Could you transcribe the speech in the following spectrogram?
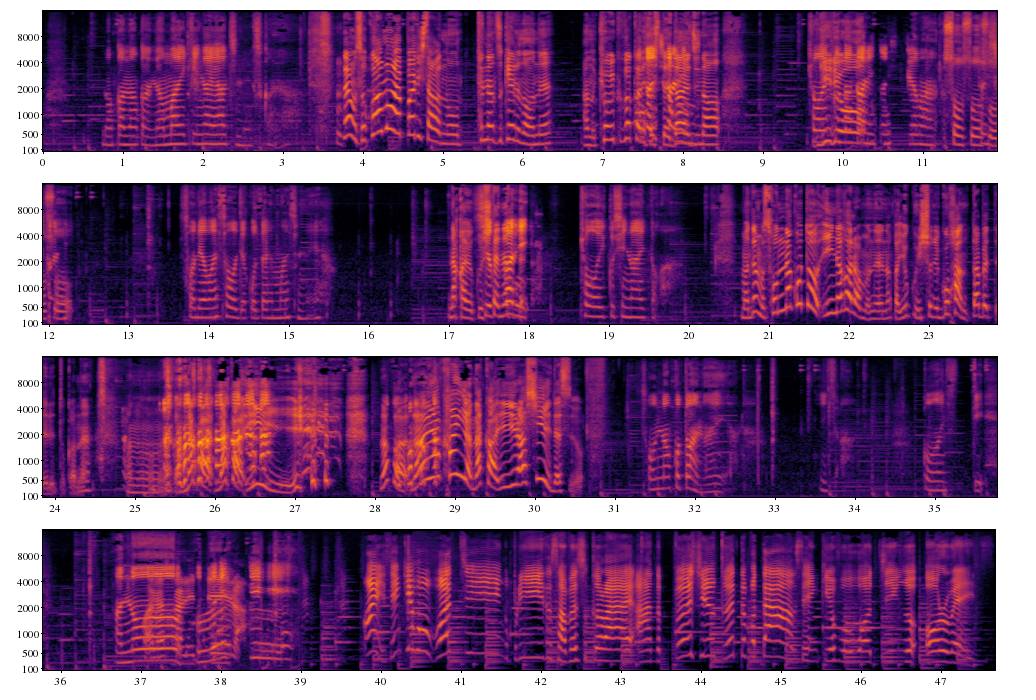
えなかなか生意気なやつですから。でもそこはもうやっぱりさあの手なずけるのはねあの教育係として大事な教育係としてはそうそうそうそう。それはそうでございますね。仲良くしてね教育しないとまあでもそんなこと言いながらもねなんかよく一緒にご飯食べてるとかね。あのなんか仲仲いい。なんかなんやかんや仲いいらしいですよ。そんなことはないやいいじゃん。こうして。あの笑かれてー、ら上ってはい、Thank you for watching! Please subscribe and push good button! Thank you for watching always!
